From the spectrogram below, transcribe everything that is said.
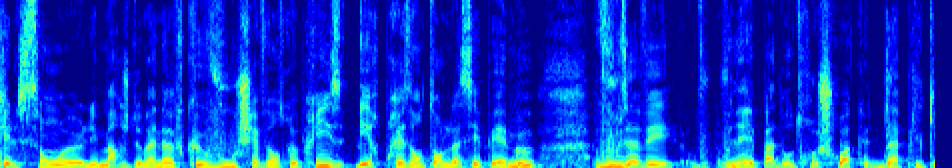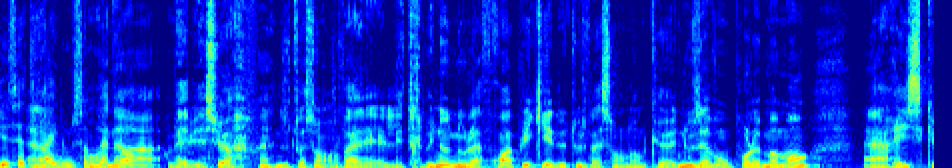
quelles sont euh, les marges de manœuvre que vous, chef d'entreprise et représentant de la CPME, vous avez Vous, n'avez pas d'autre choix que d'appliquer cette Alors, règle, nous sommes d'accord. a- ben, Bien sûr, de toute façon, enfin, les les tribunaux nous la feront appliquer de toute façon. Donc euh, nous avons pour le moment un risque,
